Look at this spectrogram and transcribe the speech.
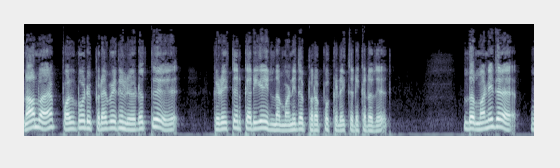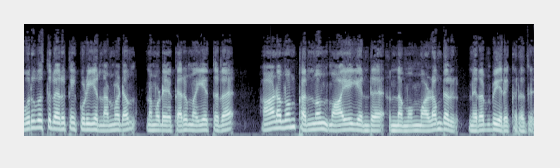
நாம் பல்கோடி பிறவைகள் எடுத்து கிடைத்திருக்கரிய இந்த மனித பிறப்பு கிடைத்திருக்கிறது. இந்த மனித உருவத்தில் இருக்கக்கூடிய நம்மிடம் நம்முடைய கருமையத்தில் ஆணவம் கண்மம் மாயை என்ற அந்த மும்மழங்கள் நிரம்பி இருக்கிறது.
